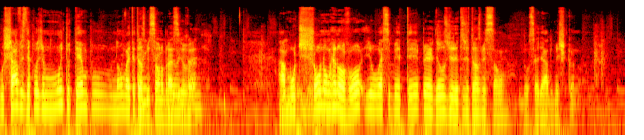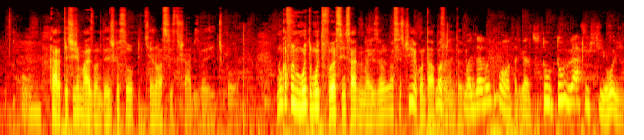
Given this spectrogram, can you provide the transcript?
O Chaves, depois de muito tempo, não vai ter transmissão no 32 Brasil, velho. A Multishow não renovou e o SBT perdeu os direitos de transmissão do seriado mexicano. Cara, triste demais, mano. Desde que eu sou pequeno eu assisto Chaves, velho. Tipo. Nunca fui muito, muito fã, assim, sabe? Mas eu assistia quando tava passando Mano, TV. mas é muito bom, tá ligado? Se tu, tu assistir hoje,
